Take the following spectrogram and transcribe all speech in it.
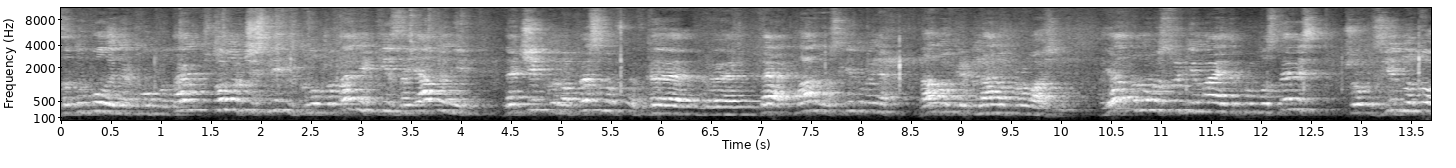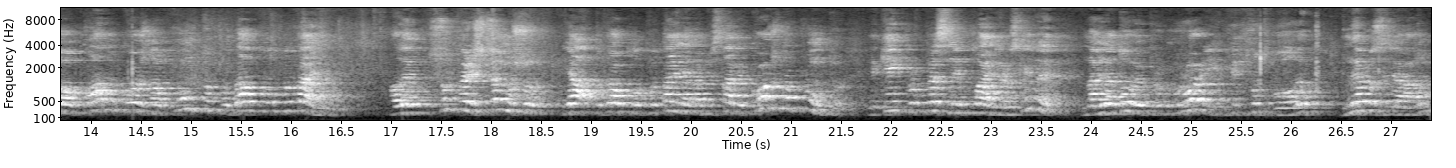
задоволення клопотань, в тому числі і клопотань, які заявлені, де чітко написано, де план розслідування даного кримінального провадження. А я, панове судді, маю таку властивість, що згідно того плану кожного пункту подав клопотання. Але всупереч цьому, що я подав клопотання на підставі кожного пункту, який прописаний в плані розслідування, наглядовий прокурор їх відфутболив, не розглянув.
